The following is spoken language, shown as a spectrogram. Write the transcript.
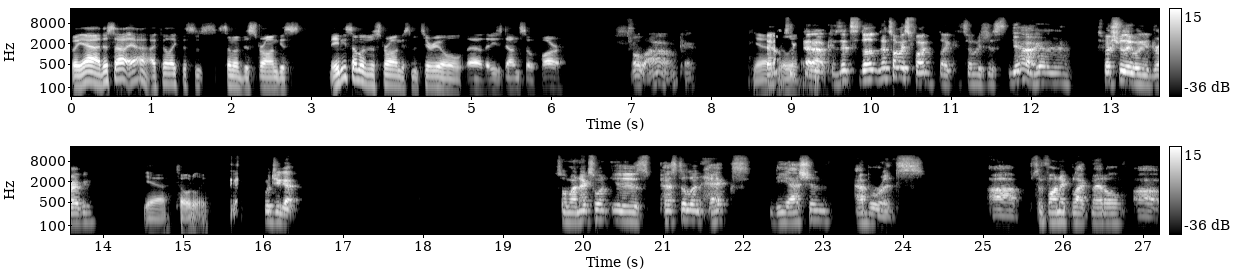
but yeah, this uh, yeah, I feel like this is some of his strongest, maybe some of his strongest material uh, that he's done so far. oh wow. Okay. Yeah, Then I'll really check that out because that's that's always fun. Like it's always just, Yeah, yeah, yeah. especially when you're driving. Yeah, totally. What you got? So my next one is Pestilent Hex, The Ashen Abhorrence. Uh, symphonic black metal. Uh,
